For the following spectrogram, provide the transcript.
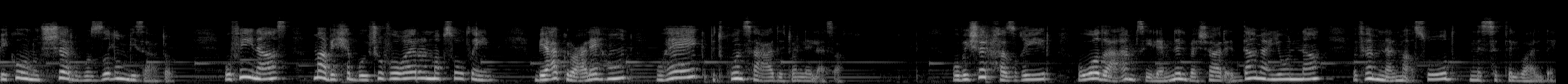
بيكونوا الشر والظلم بذاته وفي ناس ما بيحبوا يشوفوا غيرهم مبسوطين بيعكروا عليهم وهيك بتكون سعادتهم للأسف. وبشرح صغير ووضع أمثلة من البشر قدام عيوننا فهمنا المقصود من الست الوالدة.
